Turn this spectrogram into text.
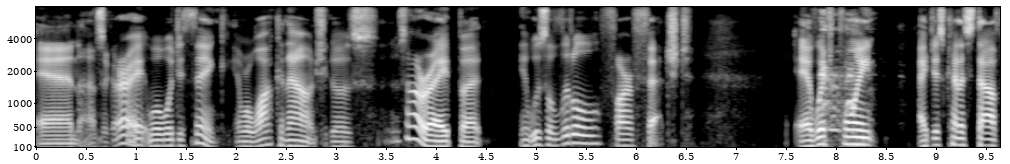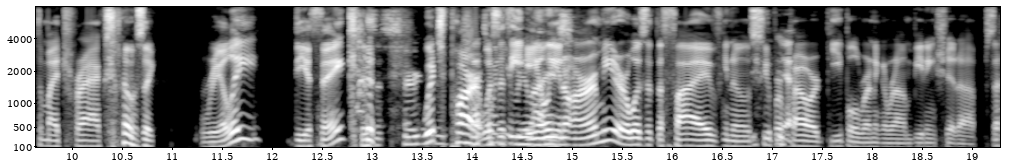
And I was like, all right, well, what'd you think? And we're walking out, and she goes, it was all right, but it was a little far fetched. At which point, I just kind of stopped in my tracks. I was like, really? Do you think? Certain- Which part? Was it? The you alien army, or was it the five, you know, superpowered people running around beating shit up? So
